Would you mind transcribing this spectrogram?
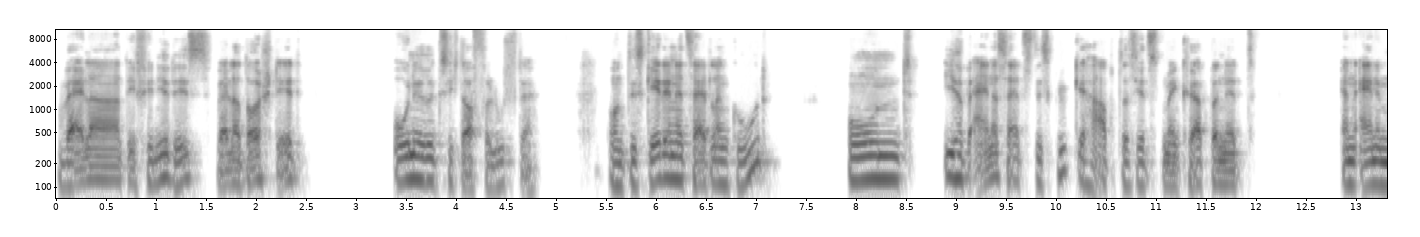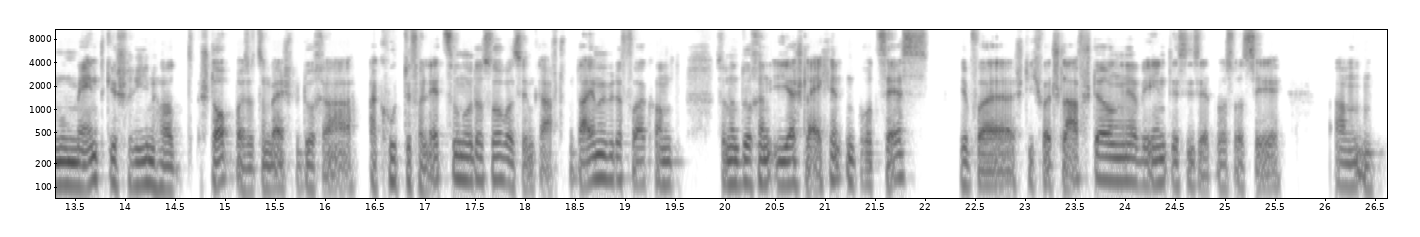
weil er definiert ist, weil er da steht, ohne Rücksicht auf Verluste. Und das geht eine Zeit lang gut und ich habe einerseits das Glück gehabt, dass jetzt mein Körper nicht an einem Moment geschrien hat, stopp, also zum Beispiel durch eine akute Verletzung oder so, was im Kraftsport da immer wieder vorkommt, sondern durch einen eher schleichenden Prozess. Ich habe vorher Stichwort Schlafstörungen erwähnt, das ist etwas, was ich ähm,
